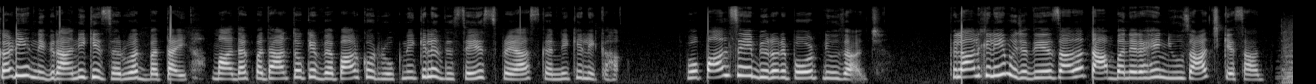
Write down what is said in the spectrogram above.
कड़ी निगरानी की ज़रूरत बताई। मादक पदार्थों के व्यापार को रोकने के लिए विशेष प्रयास करने के लिए कहा। भोपाल से ब्यूरो रिपोर्ट, न्यूज़ आज। फ़िलहाल के लिए मुझे दिए ज़्यादा ताप बने रहे न्यूज़ आज के साथ।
